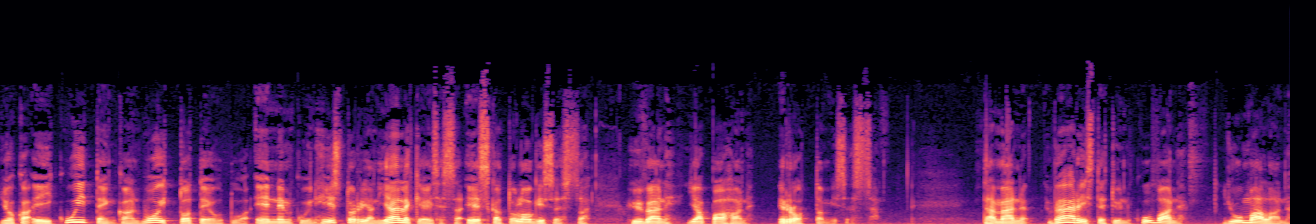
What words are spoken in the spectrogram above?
joka ei kuitenkaan voi toteutua ennen kuin historian jälkeisessä eskatologisessa hyvän ja pahan erottamisessa. Tämän vääristetyn kuvan Jumalan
